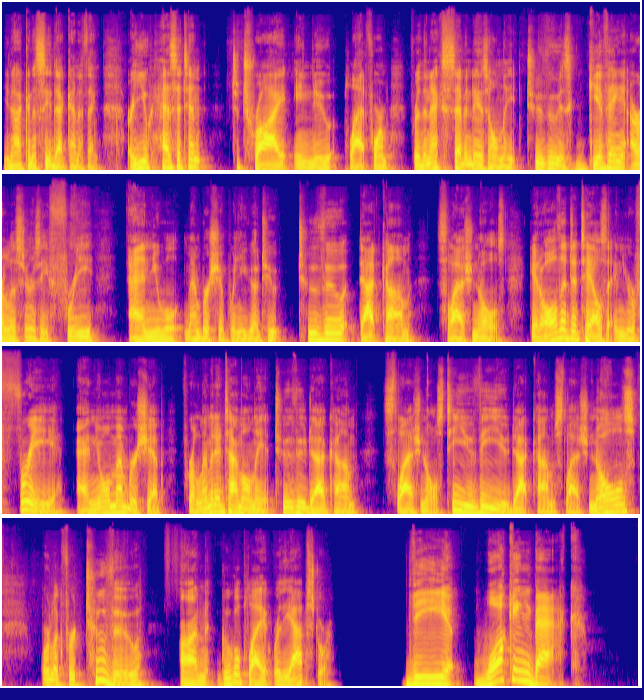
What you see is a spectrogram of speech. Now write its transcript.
you're not going to see that kind of thing. Are you hesitant to try a new platform? For the next seven days only, Tuvu is giving our listeners a free annual membership when you go to tuvu.com slash Knowles. Get all the details and your free annual membership for a limited time only at tuvu.com slash Knowles, T-U-V-U dot slash Knowles, or look for Tuvu on Google Play or the App Store. The walking back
